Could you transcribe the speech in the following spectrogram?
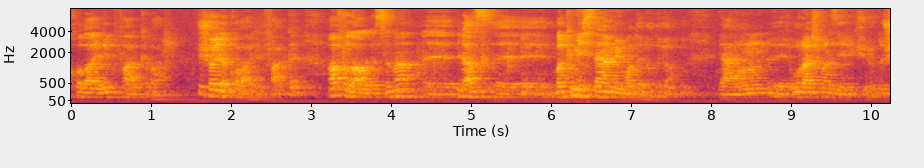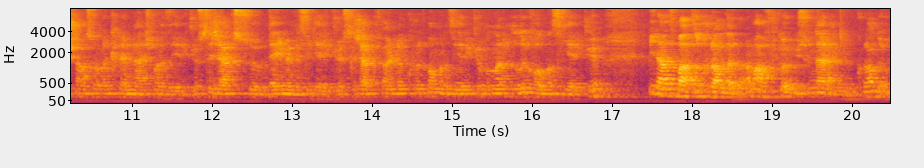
kolaylık farkı var. Şöyle kolaylık farkı. Afro dalgasına e, biraz e, bakım isteyen bir model oluyor. Yani onun e, uğraşmanız gerekiyor. Duştan sonra kremle açmanız gerekiyor. Sıcak su değmemesi gerekiyor. Sıcak fönle kurutmamanız gerekiyor. Bunlar ılık olması gerekiyor. Biraz bazı kuralları var ama Afrika örgüsünde herhangi bir kural yok.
